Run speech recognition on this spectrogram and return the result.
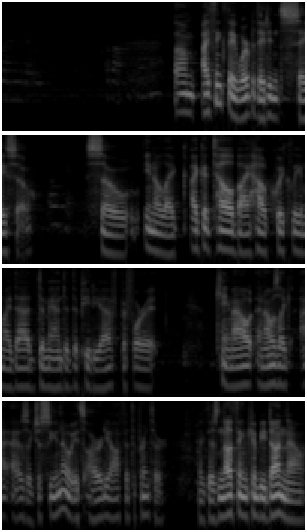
learned that it was about the family? Um, I think they were, but they didn't say so. Okay. So you know, like I could tell by how quickly my dad demanded the PDF before it came out, and I was like, I, I was like, just so you know, it's already off at the printer. Like there's nothing can be done now.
